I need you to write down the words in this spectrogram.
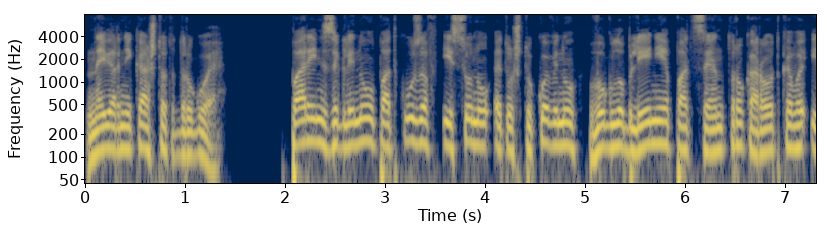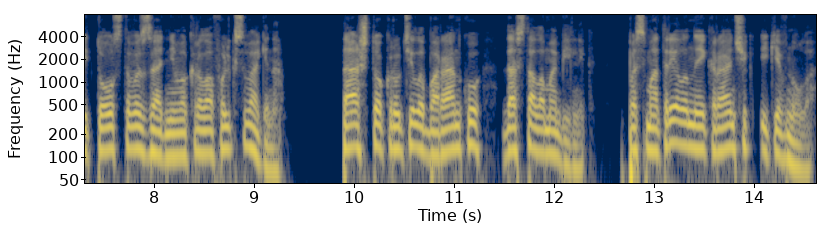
Наверняка что-то другое. Парень заглянул под кузов и сунул эту штуковину в углубление по центру короткого и толстого заднего крыла «Фольксвагена». Та, что крутила баранку, достала мобильник посмотрела на экранчик и кивнула.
